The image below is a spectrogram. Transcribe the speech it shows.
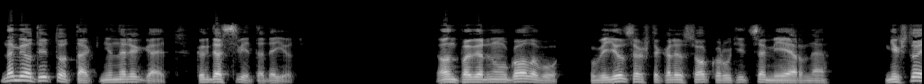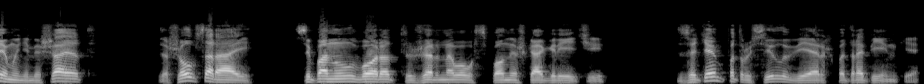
На мед и то так не налегает, когда света дает. Он повернул голову, убедился, что колесо крутится мерно. Ничто ему не мешает. Зашел в сарай, сыпанул ворот жернового с полмешка гречи, затем потрусил вверх по тропинке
